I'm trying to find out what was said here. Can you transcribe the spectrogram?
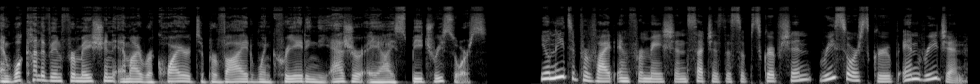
And what kind of information am I required to provide when creating the Azure AI speech resource? You'll need to provide information such as the subscription, resource group, and region.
